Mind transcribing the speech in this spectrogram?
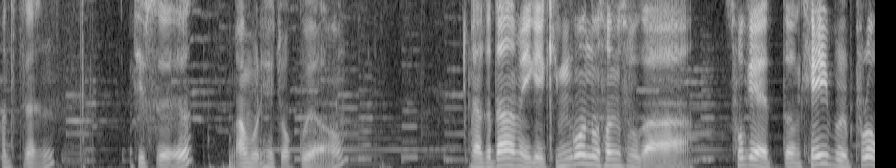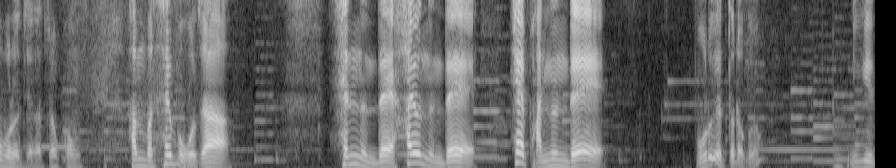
어쨌든 딥스 마무리 해줬고요 자 그 다음에 이게 김건우 선수가 소개했던 케이블 프로브를 제가 조금 한번 해보고자 했는데 하였는데 해봤는데 모르겠더라고요 이게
